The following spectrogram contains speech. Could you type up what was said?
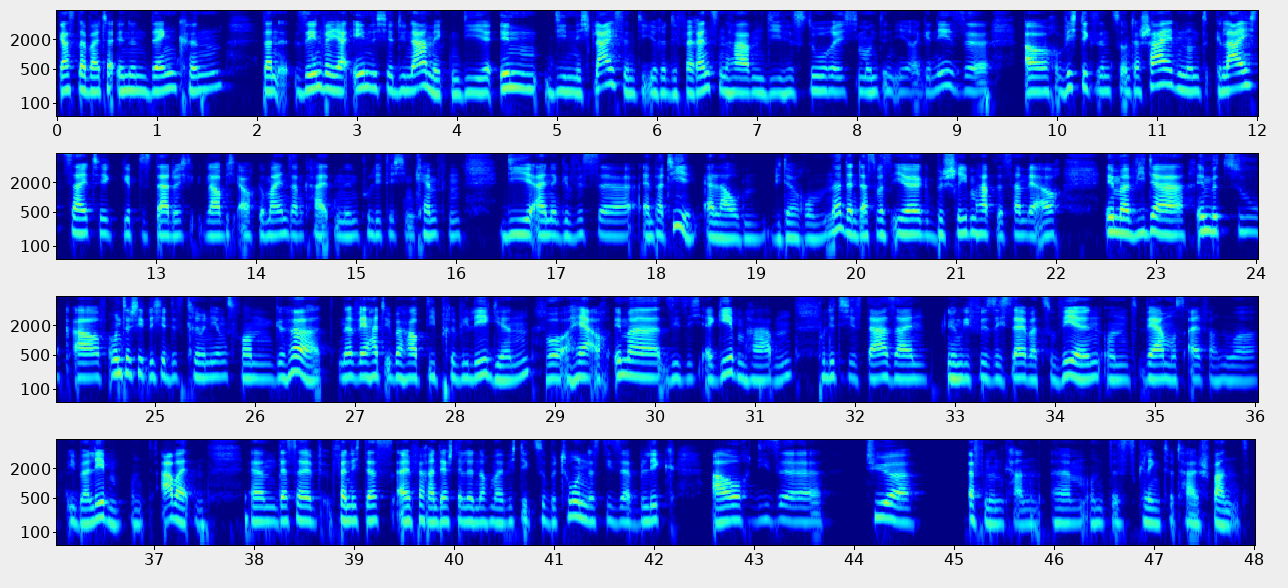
GastarbeiterInnen denken, dann sehen wir ja ähnliche Dynamiken, die in, die nicht gleich sind, die ihre Differenzen haben, die historisch und in ihrer Genese auch wichtig sind zu unterscheiden. Und gleichzeitig gibt es dadurch, glaube ich, auch Gemeinsamkeiten in politischen Kämpfen, die eine gewisse Empathie erlauben wiederum. Ne? Denn das, was ihr beschrieben habt, das haben wir auch immer wieder in Bezug auf unterschiedliche Diskriminierungsformen gehört. Ne? Wer hat überhaupt die Privilegien, woher auch immer sie sich ergeben haben? Politische politisches Dasein irgendwie für sich selber zu wählen und wer muss einfach nur überleben und arbeiten. Ähm, deshalb fände ich das einfach an der Stelle nochmal wichtig zu betonen, dass dieser Blick auch diese Tür öffnen kann. Ähm, und das klingt total spannend.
